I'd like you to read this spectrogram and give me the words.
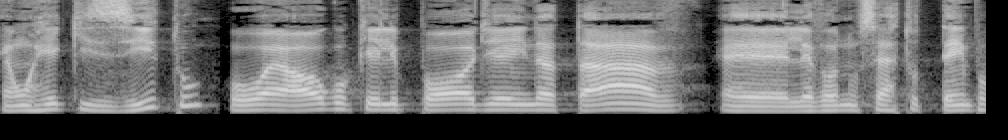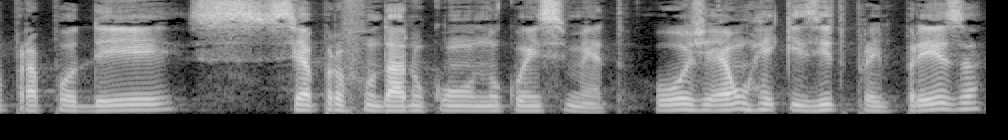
é um requisito ou é algo que ele pode ainda estar tá, é, levando um certo tempo para poder se aprofundar no, no conhecimento? Hoje é um requisito para a empresa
